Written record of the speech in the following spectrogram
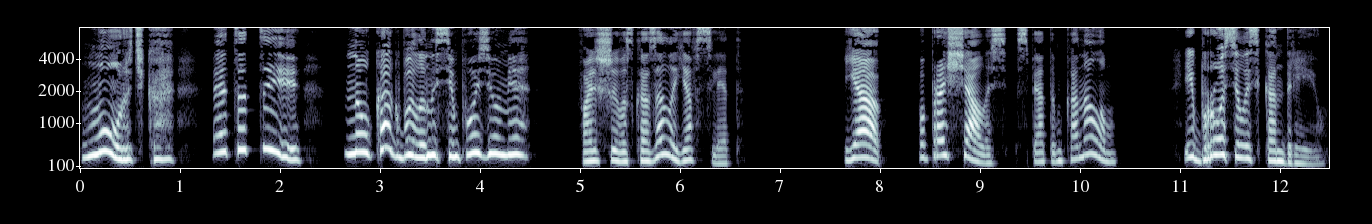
«Мурочка, это ты! Ну, как было на симпозиуме?» — фальшиво сказала я вслед. Я попрощалась с Пятым каналом и бросилась к Андрею.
